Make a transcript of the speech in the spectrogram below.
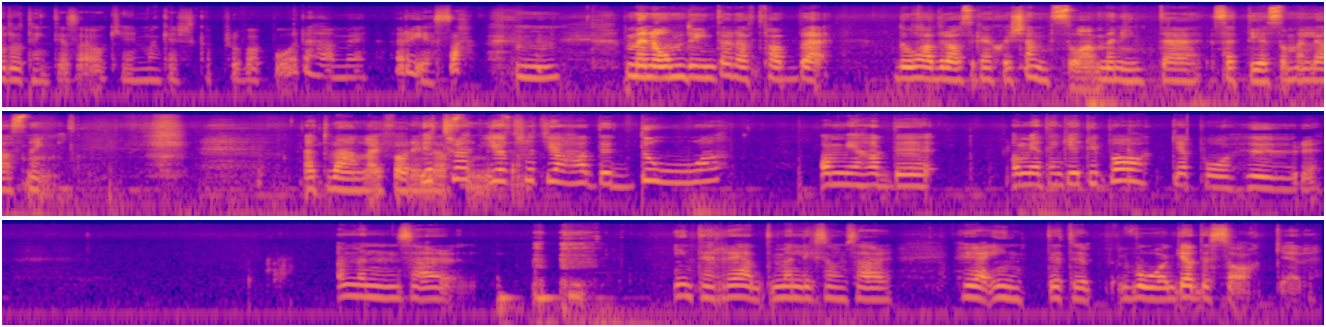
Och då tänkte jag så här, okej man kanske ska prova på det här med resa. Men om du inte hade haft Fabbe, då hade du alltså kanske känt så men inte sett det som en lösning. Att vanlife var din Jag tror, lösning. att, jag liksom. tror att jag hade då, om jag hade, om jag tänker tillbaka på hur, men så här, inte rädd men liksom så här hur jag inte typ vågade saker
